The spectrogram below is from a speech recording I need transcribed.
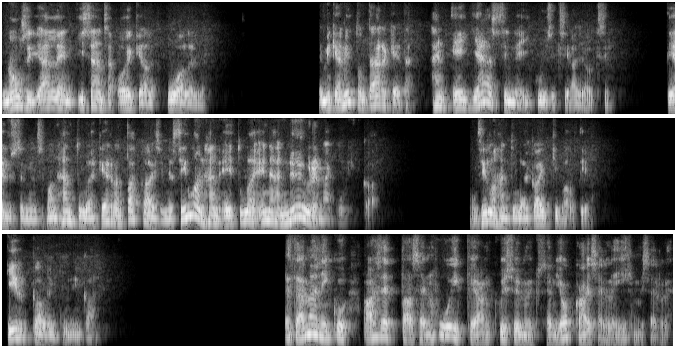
nousi jälleen isänsä oikealle puolelle. Ja mikä nyt on tärkeää, hän ei jää sinne ikuisiksi ajoiksi tietyssä mielessä, vaan hän tulee kerran takaisin. Ja silloin hän ei tule enää nöyränä kuninkaan, silloin hän tulee kaikkivaltia, kirkkauden kuninkaan. Ja tämä niin kuin asettaa sen huikean kysymyksen jokaiselle ihmiselle,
